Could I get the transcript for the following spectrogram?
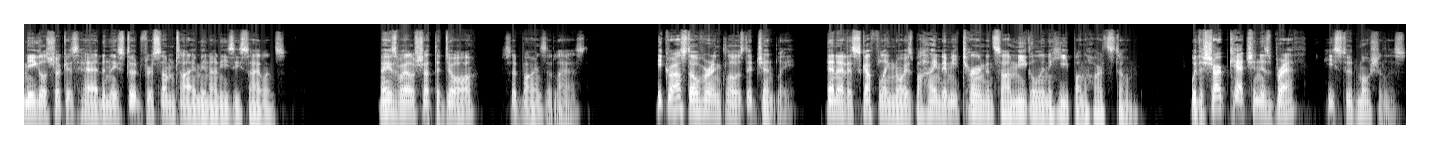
Meagle shook his head, and they stood for some time in uneasy silence. May as well shut the door, said Barnes at last. He crossed over and closed it gently. Then, at a scuffling noise behind him, he turned and saw Meagle in a heap on the hearthstone. With a sharp catch in his breath, he stood motionless.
